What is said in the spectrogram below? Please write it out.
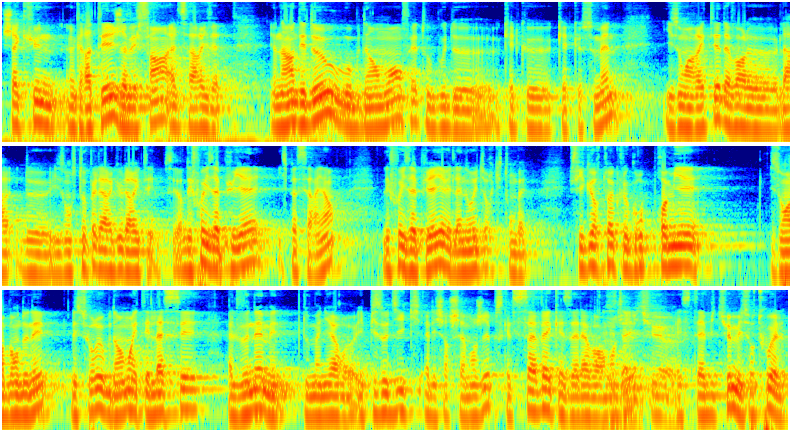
chacune gratter, j'avais faim, elle, ça arrivait. Il y en a un des deux où, au bout d'un moment, en fait, au bout de quelques, quelques semaines, ils ont arrêté d'avoir le, ils ont stoppé la régularité. C'est-à-dire, des fois, ils appuyaient, il se passait rien. Des fois, ils appuyaient, il y avait de la nourriture qui tombait. Figure-toi que le groupe premier, ils ont abandonné. Les souris, au bout d'un moment, étaient lassées. Elles venaient, mais de manière euh, épisodique, aller chercher à manger parce qu'elles savaient qu'elles allaient avoir à manger. Elles étaient habituées, mais surtout, elles,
